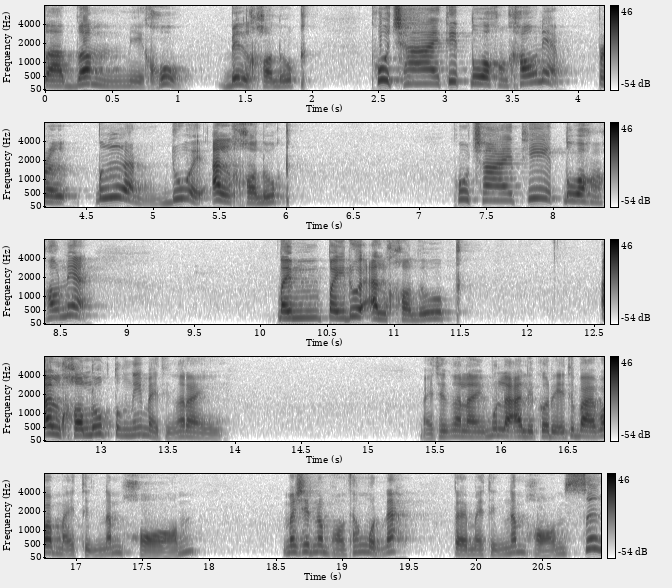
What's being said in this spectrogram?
ตาดัมมิคูบิลคอลุกผู้ชายที่ตัวของเขาเนี่ยเปื้อนด้วย الخلوق ผู้ชายที่ตัวของเขาเนี่ยเต็มไปด้วย الخلوق الخلوق ตรงนี้หมายถึงอะไร หมายถึงอะไร มุลลาอาลีกอรีอธิบายว่าหมายถึงน้ำหอม ไม่ใช่น้ำหอมทั้งหมดนะ แต่หมายถึงน้ำหอม ซึ่ง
